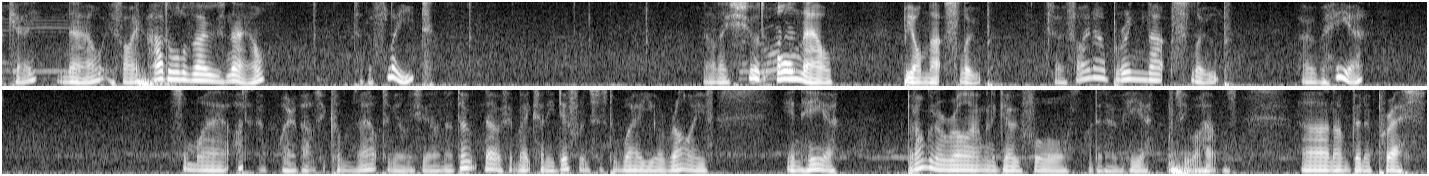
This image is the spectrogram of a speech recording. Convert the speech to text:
Okay, now if I add all of those now to the fleet, now they should all now be on that sloop. So if I now bring that sloop over here, somewhere, I don't know whereabouts it comes out to be honest with you, and I don't know if it makes any difference as to where you arrive in here. But I'm going to run, I'm going to go for, I don't know, here. See what happens. And I'm going to press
